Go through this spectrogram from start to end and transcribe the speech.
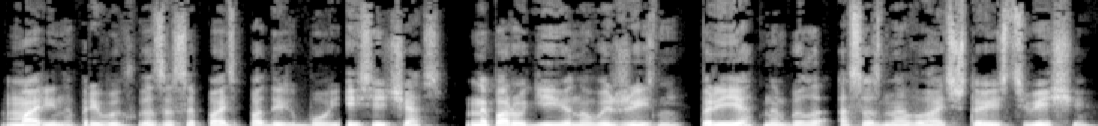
Марина привыкла засыпать под их бой, и сейчас, на пороге ее новой жизни, приятно было осознавать, что есть вещи,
